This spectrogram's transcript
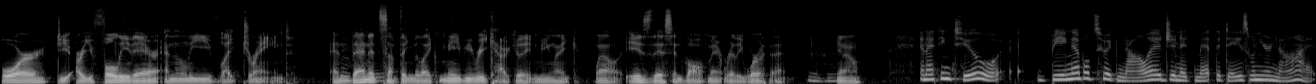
or do you, are you fully there and leave like drained? And then it's mm-hmm. something to like maybe recalculate and being like, well, is this involvement really worth it? Mm-hmm. You know? And I think too, being able to acknowledge and admit the days when you're not.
